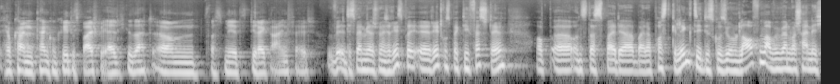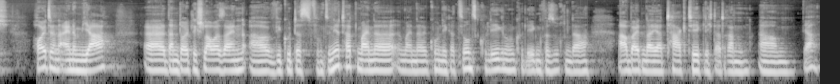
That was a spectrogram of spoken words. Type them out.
Ich habe kein, kein konkretes Beispiel, ehrlich gesagt, ähm, was mir jetzt direkt einfällt. Das werden wir äh, retrospektiv feststellen, ob äh, uns das bei der, bei der Post gelingt. Die Diskussionen laufen, aber wir werden wahrscheinlich heute in einem Jahr äh, dann deutlich schlauer sein, äh, wie gut das funktioniert hat. Meine, meine Kommunikationskolleginnen und Kollegen versuchen da, arbeiten da ja tagtäglich daran, ähm, ja,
